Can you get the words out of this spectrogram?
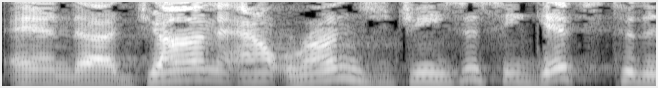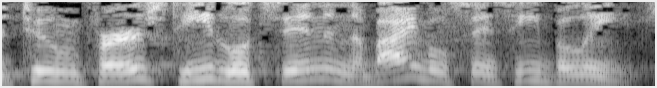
And uh, John outruns Jesus. He gets to the tomb first. He looks in, and the Bible says he believes.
